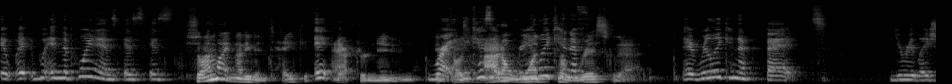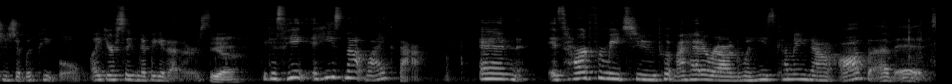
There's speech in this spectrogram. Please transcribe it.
It, it, and the point is is is so I might not even take it, It- afternoon Right, because, because I don't really want to can risk that. it really can affect your relationship with people, like your significant others. Yeah. because he he's not like that and it's hard for me to put my head around when he's coming down off of it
